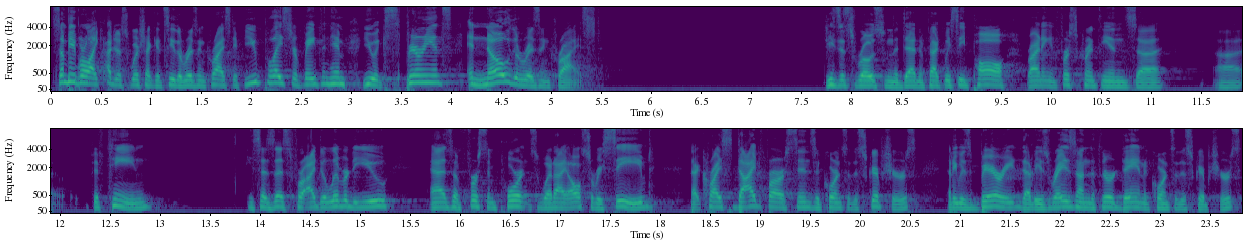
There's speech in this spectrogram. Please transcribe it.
Some people are like, I just wish I could see the risen Christ. If you place your faith in him, you experience and know the risen Christ. Jesus rose from the dead. In fact, we see Paul writing in 1 Corinthians. Uh, uh, 15, he says this For I delivered to you as of first importance what I also received that Christ died for our sins according to the scriptures, that he was buried, that he was raised on the third day in accordance to the scriptures,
